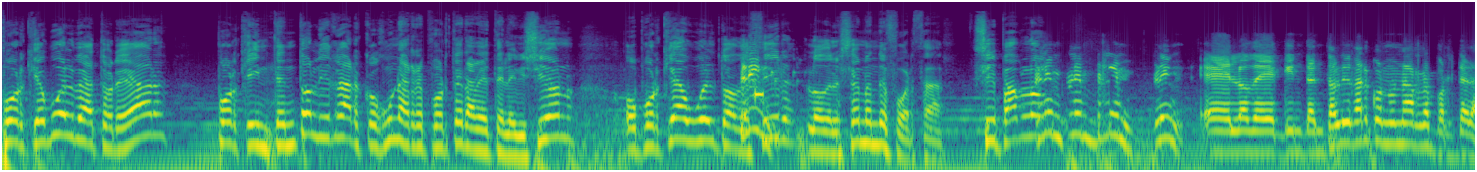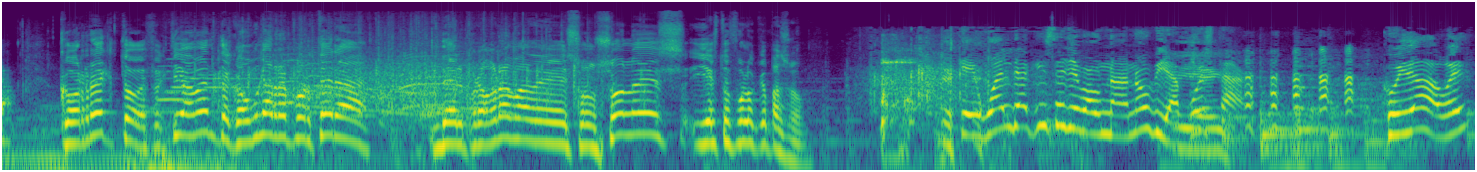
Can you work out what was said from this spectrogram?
¿Porque vuelve a torear? ¿Porque intentó ligar con una reportera de televisión? ¿O porque ha vuelto a decir lo del semen de fuerza? Sí, Pablo. Plim, plim, plim, plim. Eh, lo de que intentó ligar con una reportera. Correcto, efectivamente, con una reportera del programa de Sonsoles. Y esto fue lo que pasó. Que igual de aquí se lleva una novia Bien. puesta. Cuidado, ¿eh?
